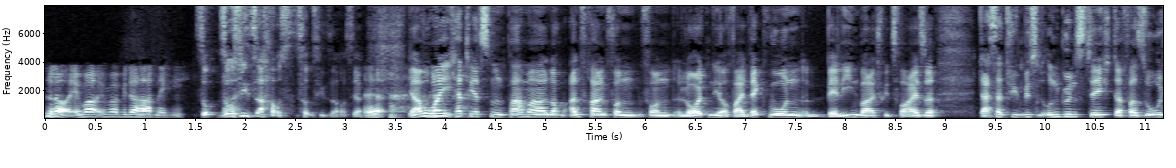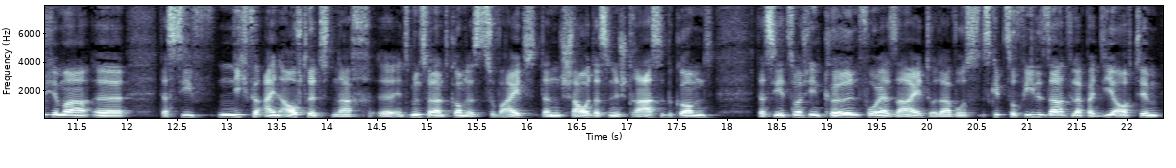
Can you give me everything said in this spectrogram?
Genau, immer, immer wieder hartnäckig. So, so sieht's aus. So sieht's aus, ja. ja. ja. wobei ich hatte jetzt ein paar Mal noch Anfragen von, von Leuten, die auch weit weg wohnen, Berlin beispielsweise. Das ist natürlich ein bisschen ungünstig. Da versuche ich immer, äh, dass die nicht für einen Auftritt nach äh, ins Münsterland kommen, das ist zu weit. Dann schaut, dass ihr eine Straße bekommt, dass ihr jetzt zum Beispiel in Köln vorher seid oder wo es, es gibt so viele Sachen, vielleicht bei dir auch, Tim,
